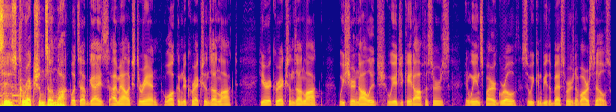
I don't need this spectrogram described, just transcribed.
This is Corrections Unlocked. What's up, guys? I'm Alex Duran. Welcome to Corrections Unlocked. Here at Corrections Unlocked, we share knowledge, we educate officers, and we inspire growth so we can be the best version of ourselves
